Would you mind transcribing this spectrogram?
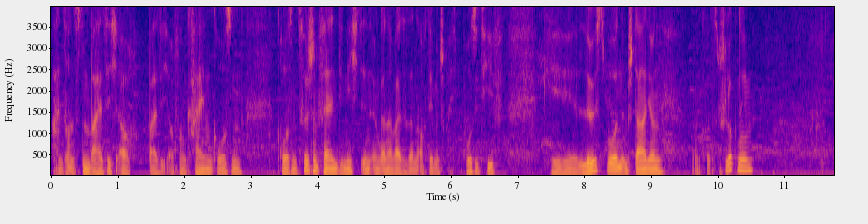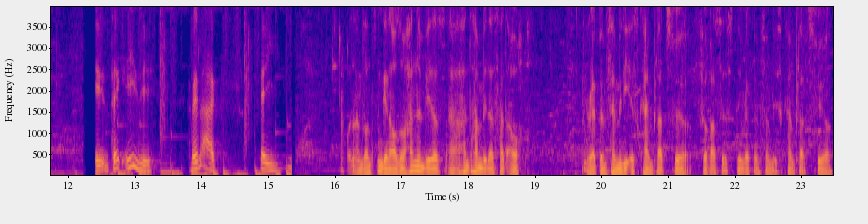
ansonsten weiß ich auch, weiß ich auch von keinen großen, großen Zwischenfällen, die nicht in irgendeiner Weise dann auch dementsprechend positiv gelöst wurden im Stadion. Mal einen kurzen Schluck nehmen. Take easy. Relax. Hey. Und ansonsten genauso handeln wir das, äh, handhaben wir das halt auch. Rap in Family ist kein Platz für, für Rassisten, Rap in Family ist kein Platz für,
